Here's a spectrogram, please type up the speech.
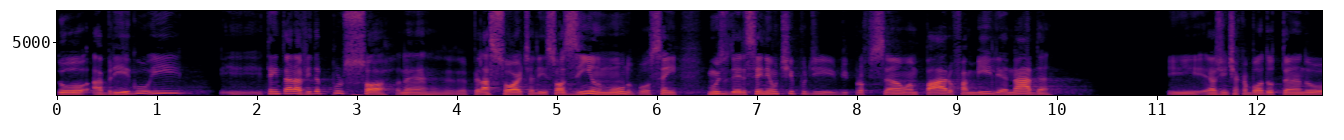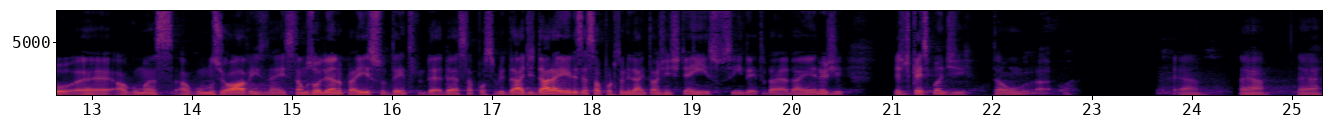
do abrigo e, e, tentar a vida por só, né? Pela sorte ali, sozinho no mundo, pô, sem muitos deles sem nenhum tipo de, de profissão, amparo, família, nada. E a gente acabou adotando é, algumas, alguns jovens, né? Estamos olhando para isso dentro de, dessa possibilidade e dar a eles essa oportunidade. Então a gente tem isso sim dentro da, da Energy e a gente quer expandir. Então, é, é, é.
